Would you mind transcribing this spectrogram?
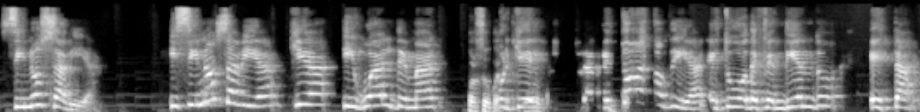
si no sabía. Y si no sabía, queda igual de mal. Por supuesto. Porque durante todos estos días estuvo defendiendo esta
